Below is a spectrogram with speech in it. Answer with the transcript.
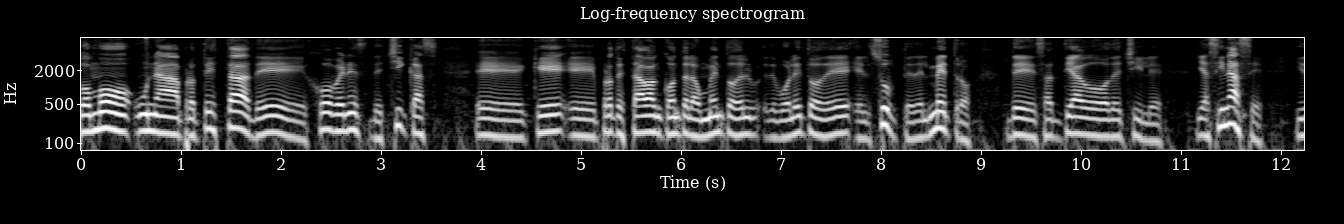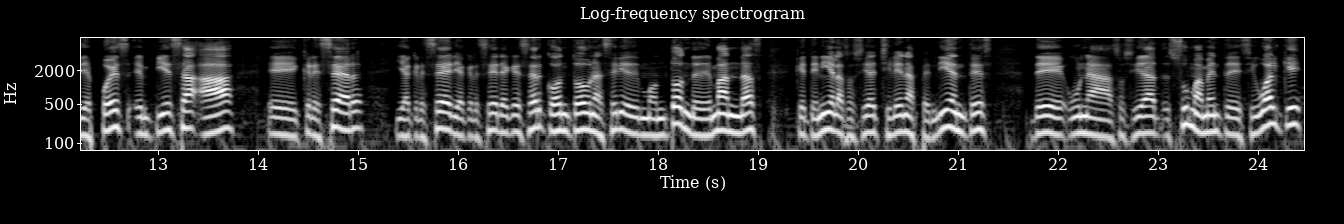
como una protesta de jóvenes, de chicas, eh, que eh, protestaban contra el aumento del, boleto del subte, del metro de Santiago de Chile. Y así nace. Y después empieza a eh, crecer y a crecer y a crecer y a crecer con toda una serie de un montón de demandas que tenía la sociedad chilena pendientes de una sociedad sumamente desigual que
